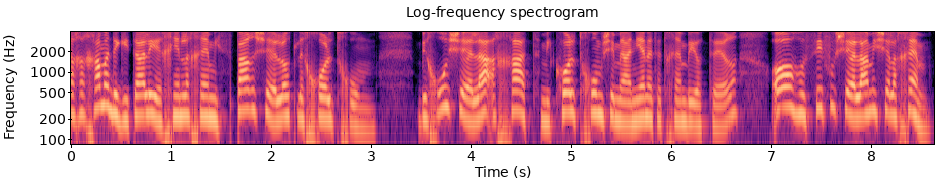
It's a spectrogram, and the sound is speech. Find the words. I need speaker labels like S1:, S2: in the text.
S1: החכם הדיגיטלי הכין לכם מספר שאלות לכל תחום. בחרו שאלה אחת מכל תחום שמעניינת אתכם ביותר, או הוסיפו שאלה משלכם.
